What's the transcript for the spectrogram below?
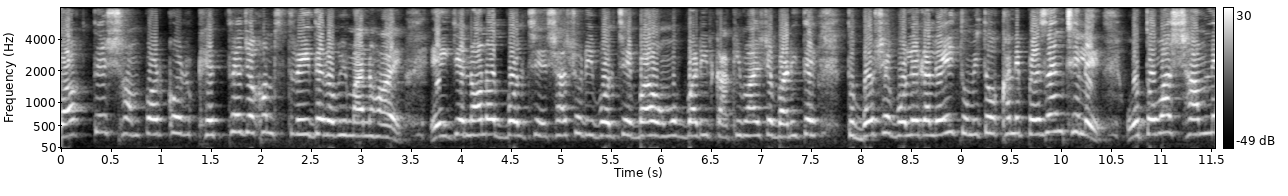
রক্তের সম্পর্কর ক্ষেত্রে যখন স্ত্রীদের অভিমান হয়, এই যে ননদ বলছে, শাশুড়ি বলছে, বা অমুক বাড়ির কাকিমা এসে বাড়িতে তো বসে বলে গেল, এই তুমি তো ওখানে প্রেজেন্ট ছিলে। ও তোমার সামনে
